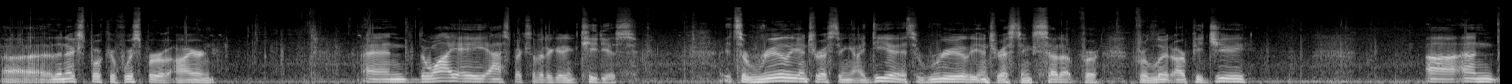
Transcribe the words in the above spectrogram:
uh, the next book of Whisper of Iron, and the YA aspects of it are getting tedious. It's a really interesting idea. It's a really interesting setup for for lit RPG, uh, and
